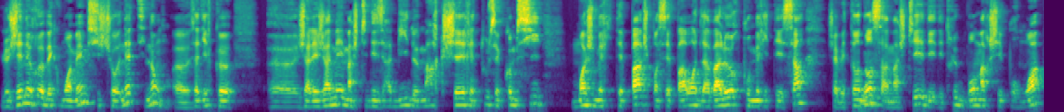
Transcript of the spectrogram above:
le généreux avec moi-même, si je suis honnête, non. Euh, C'est-à-dire que euh, j'allais jamais m'acheter des habits de marque chère et tout. C'est comme si moi, je méritais pas, je pensais pas avoir de la valeur pour mériter ça. J'avais tendance à m'acheter des, des trucs bon marché pour moi,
